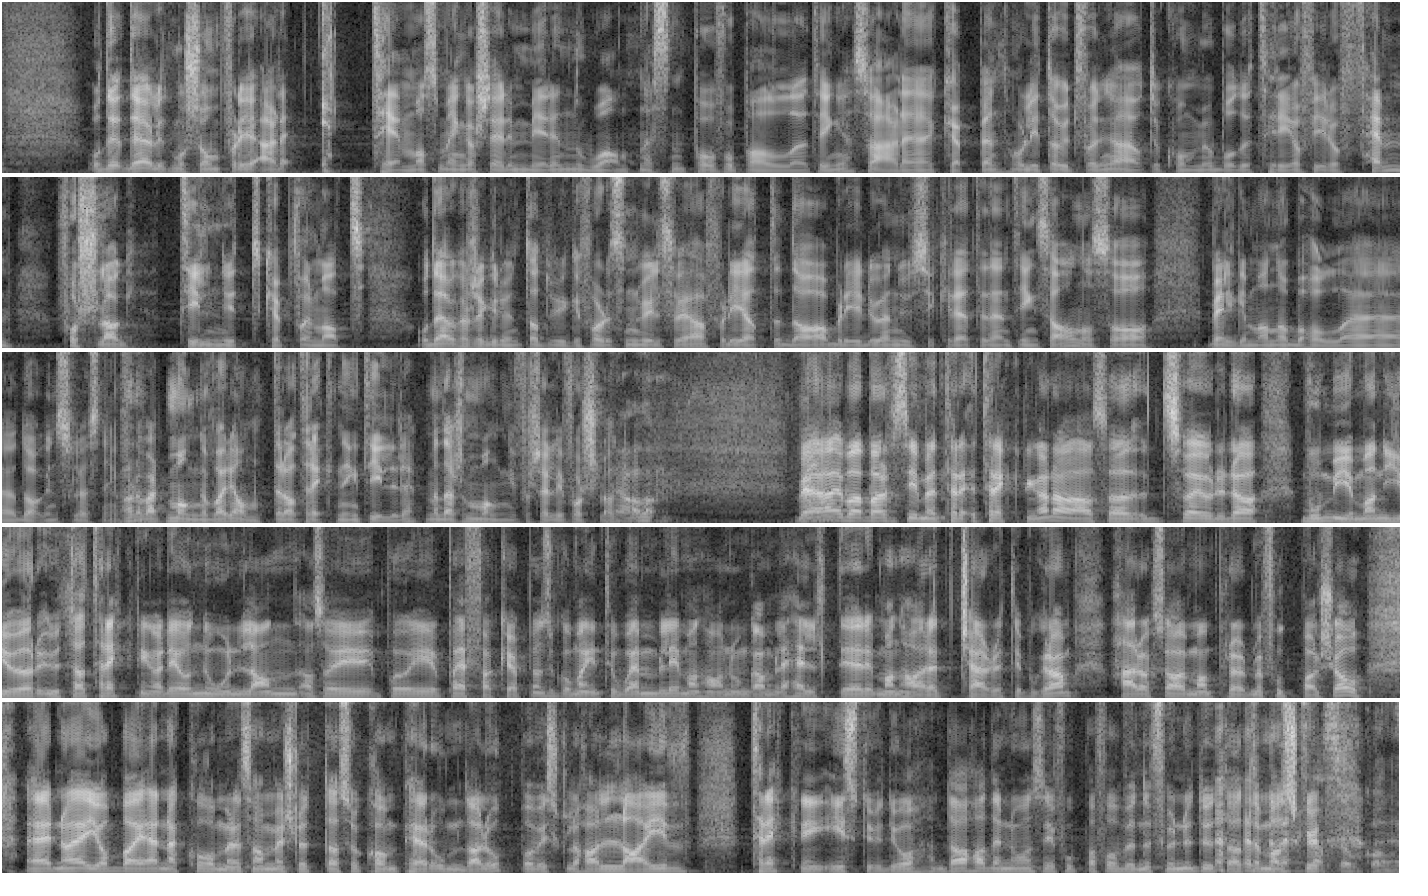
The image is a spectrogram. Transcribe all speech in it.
og det, det er litt morsomt, fordi er det ett tema som engasjerer mer enn noe annet nesten på fotballtinget, så er det cupen. Og litt av utfordringa er at det kommer jo både tre og fire og fem forslag til nytt cupformat. Og det er jo kanskje grunnen til at du ikke får det som du vil, Svea. fordi at da blir det jo en usikkerhet i den tingsalen, og så velger man å beholde dagens løsning. For det har vært mange varianter av trekning tidligere, men det er så mange forskjellige forslag. Men jeg bare, bare si med tre trekninger da, altså, så er jo det da Hvor mye man gjør ut av trekninger. Det er jo noen land altså i, På, i, på FA-cupen så går man inn til Wembley, man har noen gamle helter, man har et charity-program. Her også har man prøvd med fotballshow. Eh, når jeg jobba i NRK med det samme slutta, så kom Per Omdal opp, og vi skulle ha live trekning i studio. Da hadde noen i Fotballforbundet funnet ut at man skulle,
